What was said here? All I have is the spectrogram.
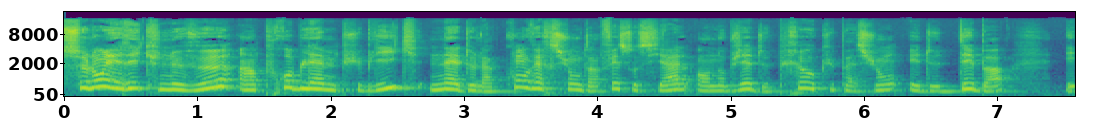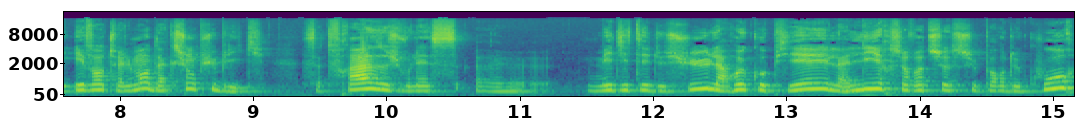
Selon Éric Neveu, un problème public naît de la conversion d'un fait social en objet de préoccupation et de débat et éventuellement d'action publique. Cette phrase, je vous laisse euh, méditer dessus, la recopier, la lire sur votre support de cours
